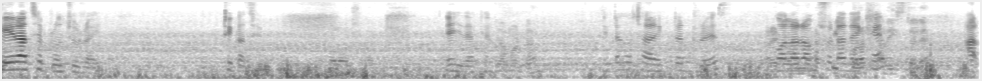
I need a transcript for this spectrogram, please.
ঘেরা আছে প্রচুর। রাইট ঠিক আছে। এই দেখেন। এটা হচ্ছে আরেকটা ড্রেস গলার অংশটা দেখেন। আর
